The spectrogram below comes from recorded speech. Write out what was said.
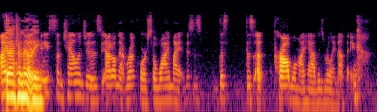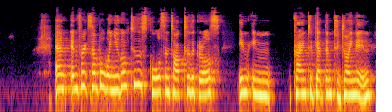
I, definitely I faced some challenges out on that run course. So why am I, this is, this, this a problem I have is really nothing. And and for example, when you go to the schools and talk to the girls in in trying to get them to join in,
